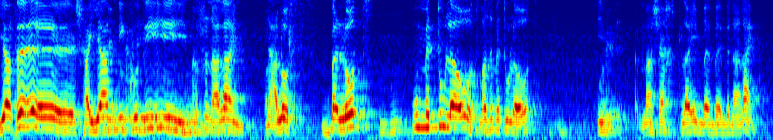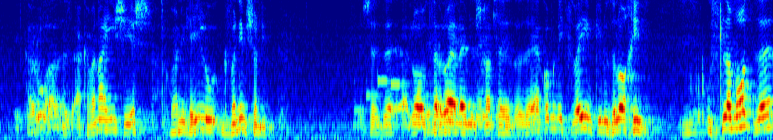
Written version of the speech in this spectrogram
יבש היה ניקודים, מלשון נעליים, נעלות, בלות ומתולעות. מה זה מתולעות? עם- מה שייך טלאים בנעליים? קראו אז. אז הכוונה היא שיש גוונים. כאילו גוונים שונים. שזה לא, לא היה להם משחת, זה, זה היה כל מיני צבעים, כאילו זה לא אחיד. וסלמות זה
